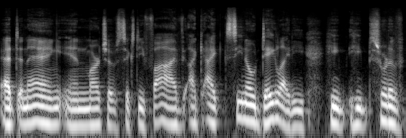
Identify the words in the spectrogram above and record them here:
at Da Nang in March of 65, I, I see no daylight. He, he, he sort of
